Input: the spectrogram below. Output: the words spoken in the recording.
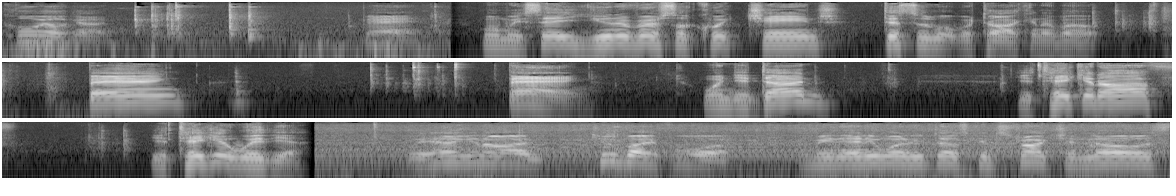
Coil gun. Bang. When we say universal quick change, this is what we're talking about. Bang. Bang. When you're done, you take it off, you take it with you. We're hanging on 2x4. I mean, anyone who does construction knows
